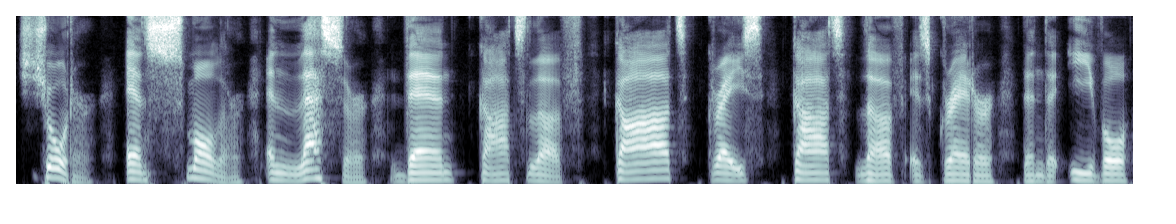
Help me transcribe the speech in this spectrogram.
shorter and smaller and lesser than God's love. God's grace, God's love is greater than the evil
